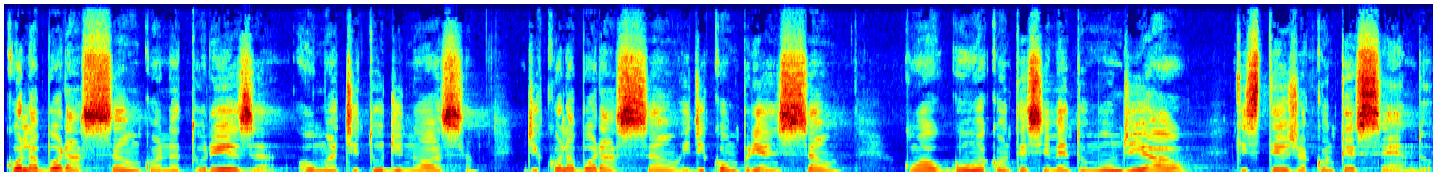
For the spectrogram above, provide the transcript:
colaboração com a natureza ou uma atitude nossa de colaboração e de compreensão com algum acontecimento mundial que esteja acontecendo.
